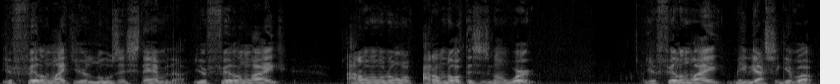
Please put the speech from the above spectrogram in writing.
you're feeling like you're losing stamina, you're feeling like I don't know, I don't know if this is gonna work. You're feeling like maybe I should give up,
